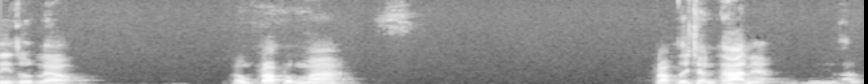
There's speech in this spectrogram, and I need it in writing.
ที่สุดแล้ว ต้องปรับลงมา ปรับด้วยฉันทะเนี่ยดีที่สุด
